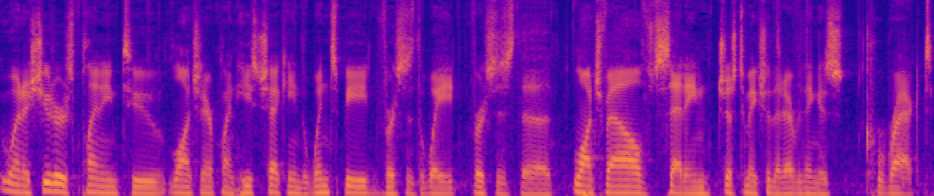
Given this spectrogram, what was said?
when a shooter's planning to launch an airplane, he's checking the wind speed versus the weight versus the launch valve setting just to make sure that everything is correct.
